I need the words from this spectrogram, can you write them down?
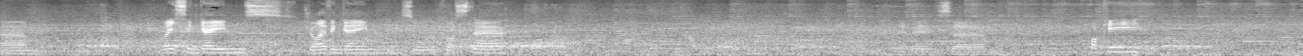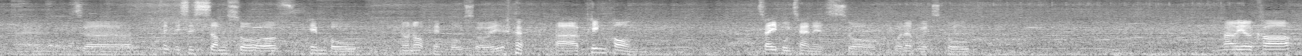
um, racing games, driving games all across there. There is uh, hockey, and uh, I think this is some sort of pinball. No, not pinball. Sorry, uh, ping pong, table tennis, or whatever it's called. Mario Kart.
